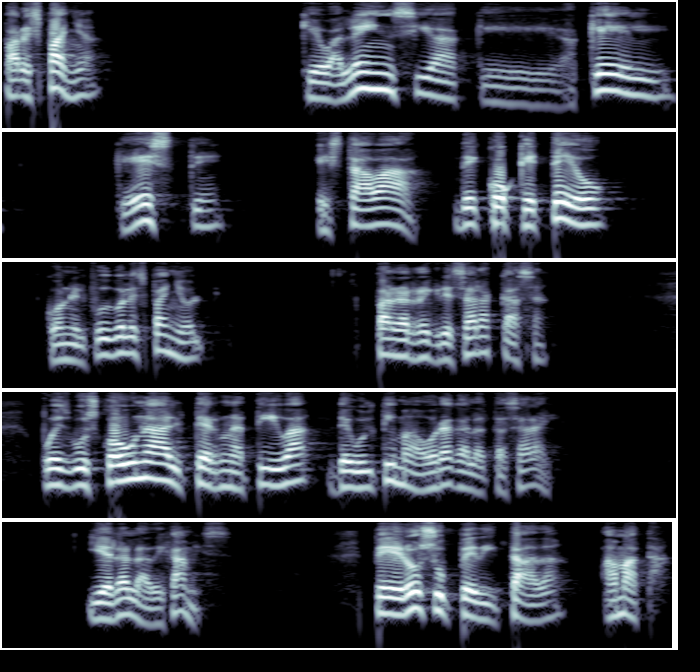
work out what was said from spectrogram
para España, que Valencia, que aquel, que este, estaba de coqueteo con el fútbol español, para regresar a casa, pues buscó una alternativa de última hora Galatasaray y era la de James, pero supeditada a Mata.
